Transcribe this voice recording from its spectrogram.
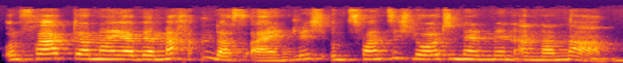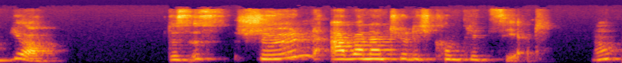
und frage dann, naja, wer macht denn das eigentlich? Und 20 Leute nennen mir einen anderen Namen. Ja, das ist schön, aber natürlich kompliziert. Ne?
